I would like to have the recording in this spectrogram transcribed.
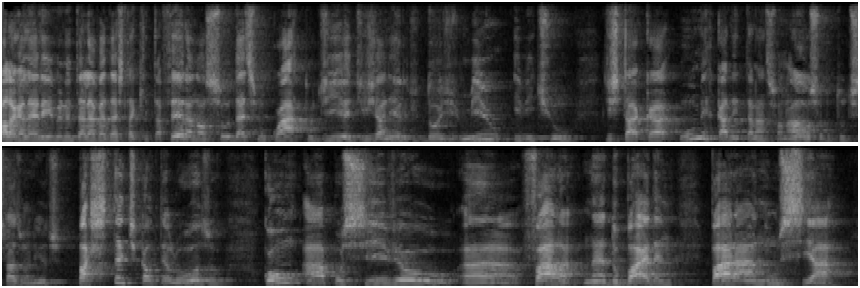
Fala galera, Minuto Eleva desta quinta-feira, nosso 14 dia de janeiro de 2021. Destaca o mercado internacional, sobretudo os Estados Unidos, bastante cauteloso com a possível uh, fala né, do Biden para anunciar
